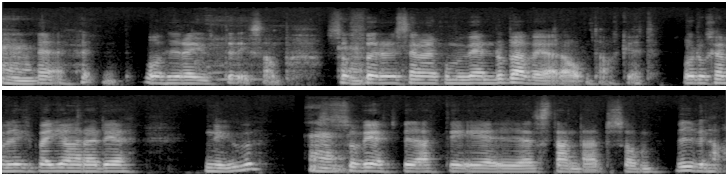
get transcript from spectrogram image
Mm. eh, och hyra ut det liksom. Så Mm. förr eller senare kommer vi ändå behöva göra om taket. Och då kan vi lika väl göra det nu. Mm. Så vet vi att det är i en standard som vi vill ha.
